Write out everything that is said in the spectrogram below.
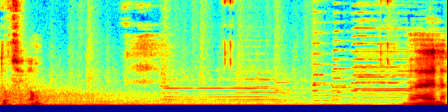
Tour suivant. Voilà.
